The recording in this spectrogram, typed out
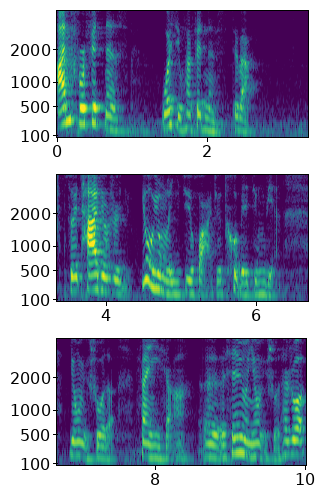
I'm for fitness，我喜欢 fitness，对吧？所以他就是又用了一句话，就特别经典，英语说的，翻译一下啊。呃，先用英语说，他说，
